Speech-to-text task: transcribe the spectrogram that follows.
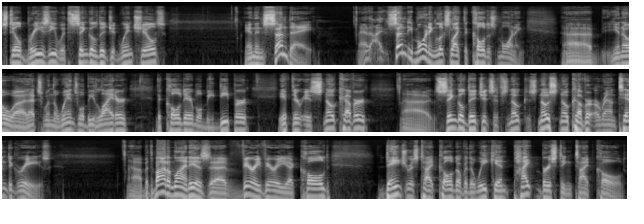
still breezy with single digit wind chills. And then Sunday, Sunday morning looks like the coldest morning. Uh, you know, uh, that's when the winds will be lighter, the cold air will be deeper. If there is snow cover, uh, single digits, if snow, snow, snow cover around 10 degrees. Uh, but the bottom line is uh, very, very uh, cold, dangerous type cold over the weekend, pipe bursting type cold.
